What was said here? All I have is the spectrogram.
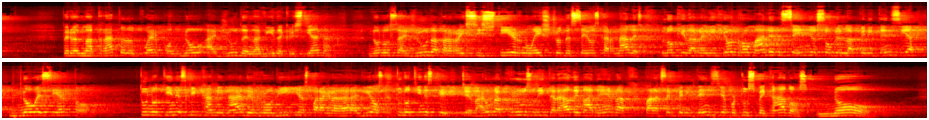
Pero el maltrato del cuerpo no ayuda en la vida cristiana. No nos ayuda para resistir nuestros deseos carnales. Lo que la religión romana enseña sobre la penitencia no es cierto. Tú no tienes que caminar de rodillas para agradar a Dios. Tú no tienes que llevar una cruz literal de madera para hacer penitencia por tus pecados. No.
